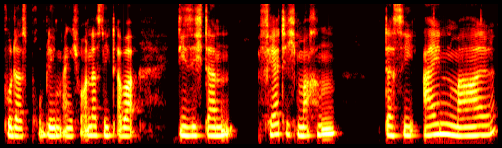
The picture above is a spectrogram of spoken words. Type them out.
wo das Problem eigentlich woanders liegt, aber die sich dann fertig machen, dass sie einmal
